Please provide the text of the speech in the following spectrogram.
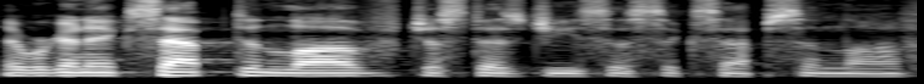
That we're going to accept and love just as Jesus accepts and loves.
